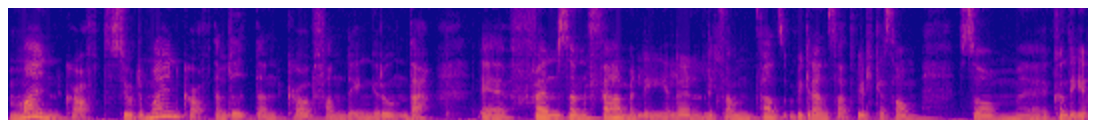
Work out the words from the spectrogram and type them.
Minecraft så gjorde Minecraft en liten crowdfunding-runda. Eh, Friends and Family, eller liksom fanns begränsat vilka som, som eh, kunde,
